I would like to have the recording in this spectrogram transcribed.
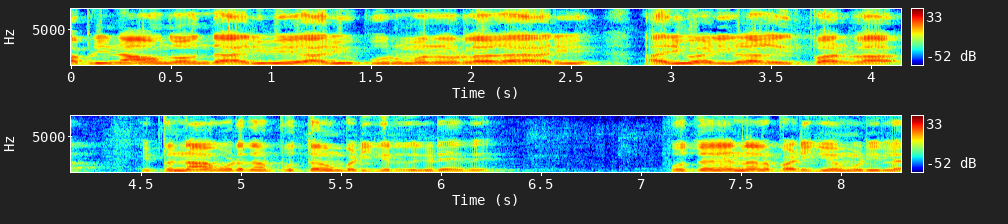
அப்படின்னா அவங்க வந்து அறிவு அறிவுபூர்வமானவர்களாக அறிவு அறிவாளிகளாக இருப்பார்களா? இப்போ நான் கூட தான் புத்தகம் படிக்கிறது கிடையாது. புத்தகம் என்னால் படிக்கவே முடியல.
